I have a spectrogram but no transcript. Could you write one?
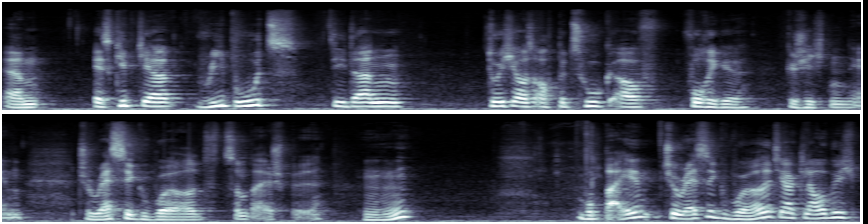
ähm, es gibt ja Reboots, die dann durchaus auch Bezug auf vorige Geschichten nehmen. Jurassic World zum Beispiel. Mhm. Wobei Jurassic World ja, glaube ich,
